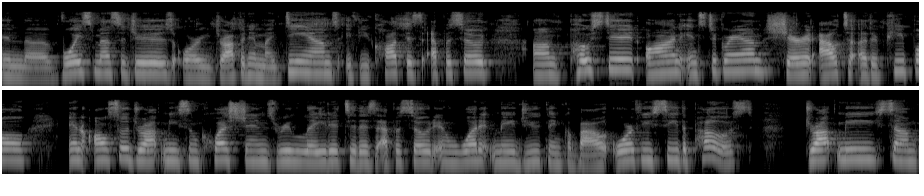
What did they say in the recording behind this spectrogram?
in the voice messages or you drop it in my DMs. If you caught this episode, um, post it on Instagram, share it out to other people, and also drop me some questions related to this episode and what it made you think about. Or if you see the post, drop me some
